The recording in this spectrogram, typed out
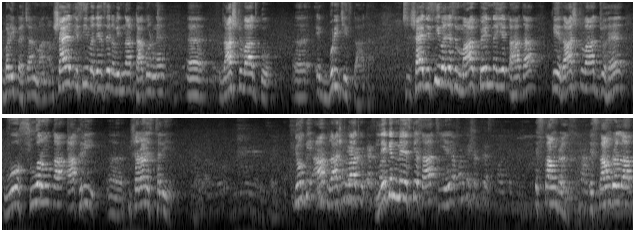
बड़ी पहचान माना। शायद इसी वजह से रविन्द्रनाथ ठाकुर ने राष्ट्रवाद को एक बुरी चीज़ कहा था। शायद इसी वजह से मार्क पेन ने यह कहा था कि राष्ट्रवाद जो है, वो सुअरों का आखिरी शरण स्थली है। क्योंकि आप राष्ट्रवाद को लेकिन मैं इसके साथ ये स्काउंड्रल स्काउंड्रल आप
